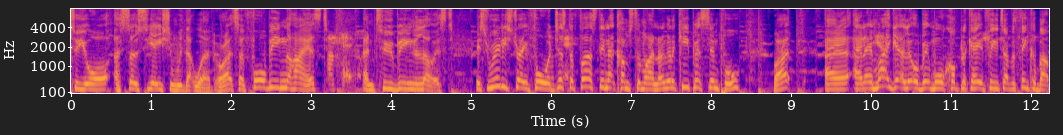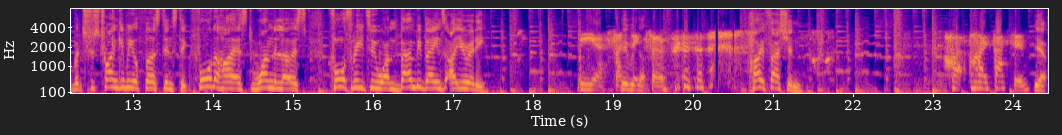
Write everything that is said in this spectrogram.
to your association with that word. All right. So four being the highest Okay. and two being the lowest. It's really straightforward. Just the first thing that comes to mind. I'm going to keep it simple, right? Uh, and it might get a little bit more complicated for you to have a think about, but just try and give me your first instinct. Four the highest, one the lowest. Four, three, two, one. Bambi Bains, are you ready? Yes, I Here think so. High fashion. high, high fashion. Yep.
